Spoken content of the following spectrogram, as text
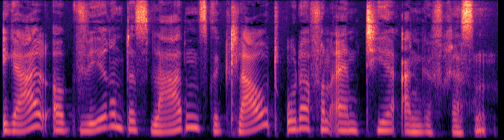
Egal ob während des Ladens geklaut oder von einem Tier angefressen.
